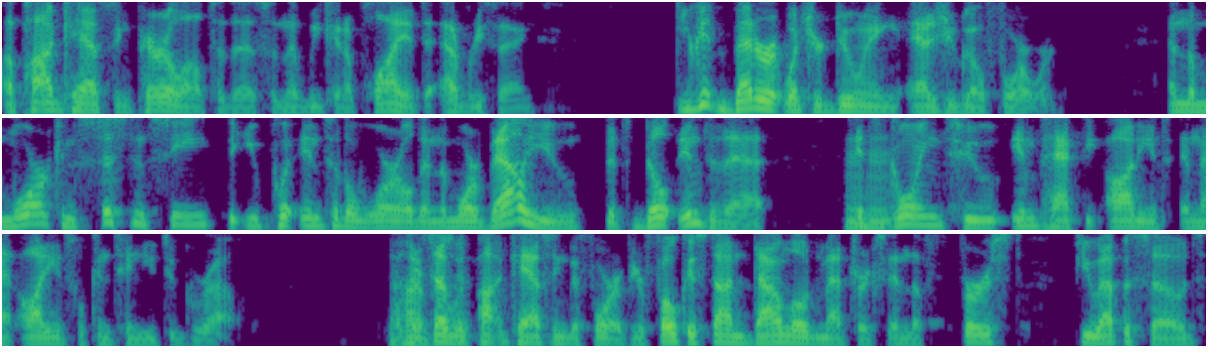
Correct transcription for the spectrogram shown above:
a podcasting parallel to this, and then we can apply it to everything. You get better at what you're doing as you go forward, and the more consistency that you put into the world, and the more value that's built into that, it's Mhm. going to impact the audience, and that audience will continue to grow. As I said with podcasting before, if you're focused on download metrics in the first few episodes,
